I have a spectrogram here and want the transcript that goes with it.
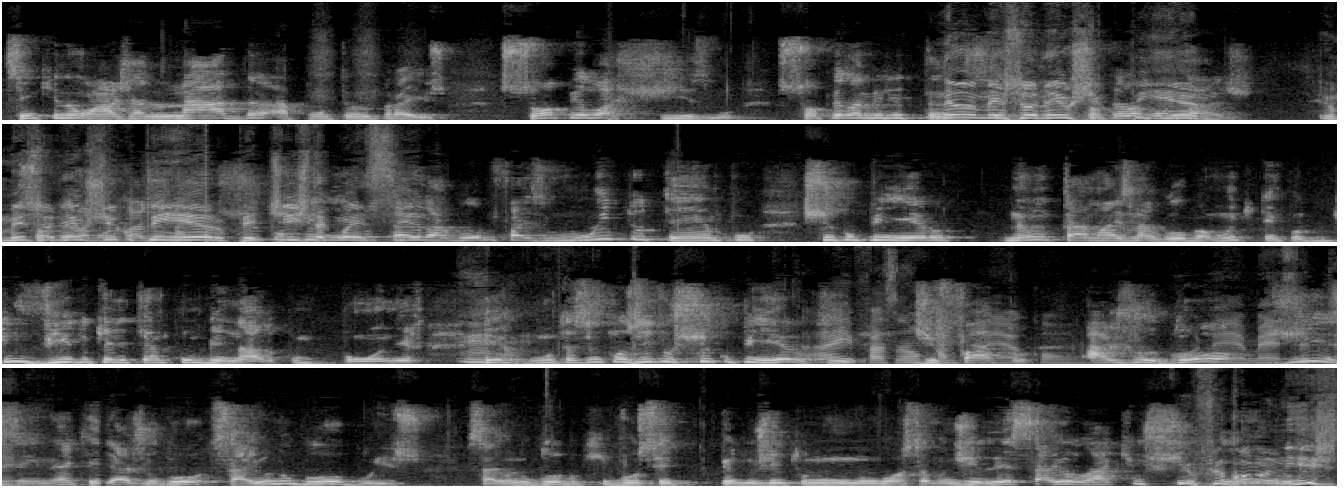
sem que não haja nada apontando para isso. Só pelo achismo, só pela militância. Não, eu mencionei o só Chico pela Pinheiro. vontade. Eu mencionei Só o Chico Pinheiro, atacar. petista Chico Pinheiro saiu conhecido. da Globo faz muito tempo. Chico Pinheiro não está mais na Globo há muito tempo. Eu duvido que ele tenha combinado com o Bonner perguntas. Inclusive o Chico Pinheiro, que Ai, de fato ajudou, dizem né, que ele ajudou, saiu no Globo isso. Saiu no Globo que você, pelo jeito, não, não gosta muito de ler, saiu lá que o Chico Pinheiro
